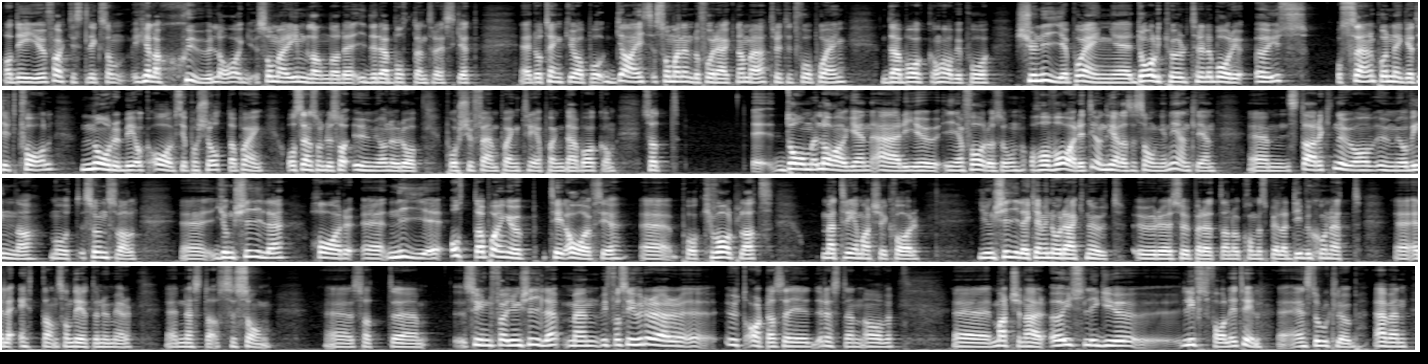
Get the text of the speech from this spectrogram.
Ja, det är ju faktiskt liksom hela sju lag som är inblandade i det där bottenträsket. Eh, då tänker jag på Guys som man ändå får räkna med, 32 poäng. Där bakom har vi på 29 poäng eh, Dalkurd, Trelleborg, ÖIS. Och sen på negativt kval, Norrby och AFC på 28 poäng. Och sen som du sa Umeå nu då på 25 poäng, 3 poäng där bakom. Så att eh, de lagen är ju i en farozon och har varit det under hela säsongen egentligen. Ehm, starkt nu av Umeå att vinna mot Sundsvall. Eh, Ljungskile har eh, 9, 8 poäng upp till AFC eh, på kvalplats med tre matcher kvar. Ljungskile kan vi nog räkna ut ur eh, Superettan och kommer spela Division 1, eh, eller ettan som det heter numera, eh, nästa säsong. Så att synd för Ljungskile, men vi får se hur det där utartar sig resten av matcherna här. ÖIS ligger ju livsfarligt till, en stor klubb. Även,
